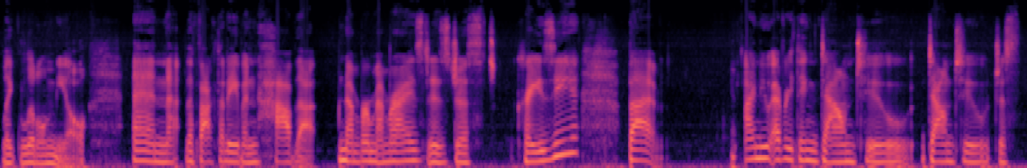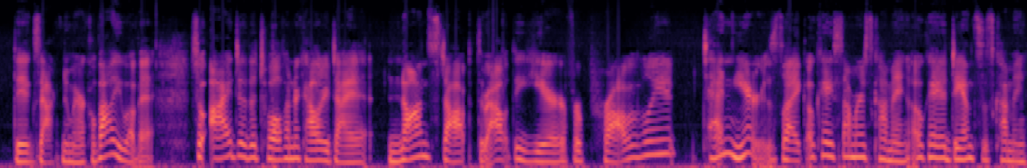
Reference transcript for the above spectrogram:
like little meal. And the fact that I even have that number memorized is just crazy. But I knew everything down to down to just the exact numerical value of it. So I did the 1200 calorie diet nonstop throughout the year for probably 10 years. Like, okay, summer's coming. Okay, a dance is coming.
